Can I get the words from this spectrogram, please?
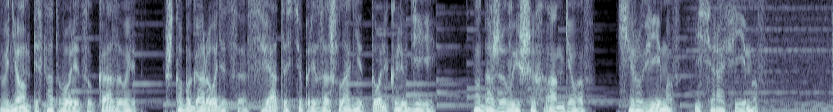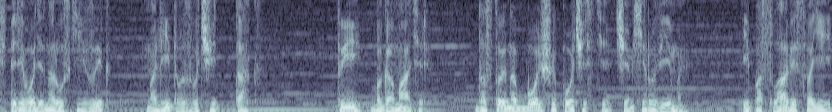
В нем песнотворец указывает, что Богородица святостью превзошла не только людей, но даже высших ангелов, херувимов и серафимов. В переводе на русский язык молитва звучит так. «Ты, Богоматерь, достойна большей почести, чем херувимы, и по славе своей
